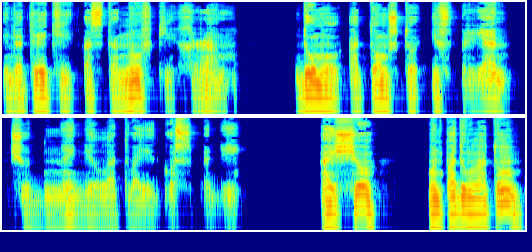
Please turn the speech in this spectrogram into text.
и до третьей остановки, храм, думал о том, что и впрямь чудны дела твои, Господи. А еще он подумал о том,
